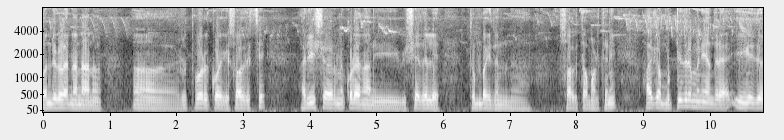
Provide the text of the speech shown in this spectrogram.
ಬಂಧುಗಳನ್ನು ನಾನು ಹೃತ್ಪೂರ್ವಕವಾಗಿ ಸ್ವಾಗತಿಸಿ. ಹರೀಶ್ ಅವರನ್ನು ಕೂಡ ನಾನು ಈ ವಿಷಯದಲ್ಲಿ ತುಂಬ ಇದನ್ನು ಸ್ವಾಗತ ಮಾಡ್ತೀನಿ. ಹಾಗೆ ಮುಟ್ಟಿದ್ರ ಮನೆ ಅಂದರೆ ಈಗ ಇದು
